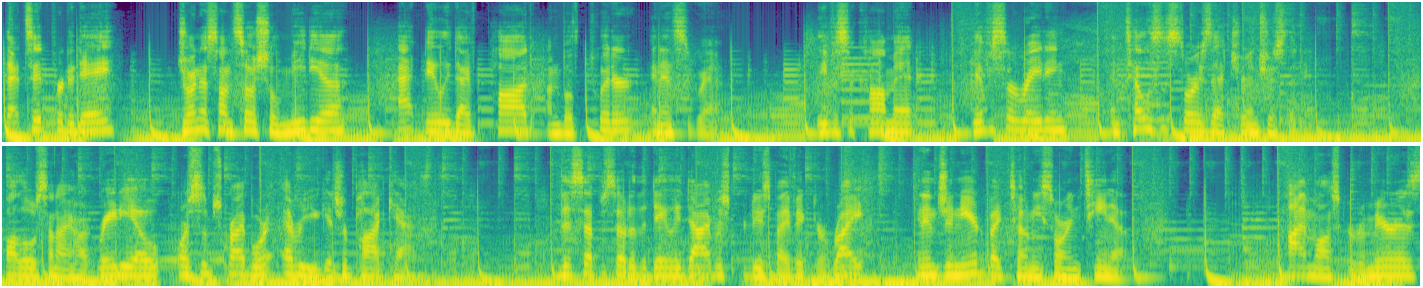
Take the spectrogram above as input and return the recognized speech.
That's it for today. Join us on social media at Daily Dive Pod on both Twitter and Instagram. Leave us a comment, give us a rating, and tell us the stories that you're interested in follow us on iHeartRadio, or subscribe wherever you get your podcasts. This episode of The Daily Dive is produced by Victor Wright and engineered by Tony Sorrentino. I'm Oscar Ramirez,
